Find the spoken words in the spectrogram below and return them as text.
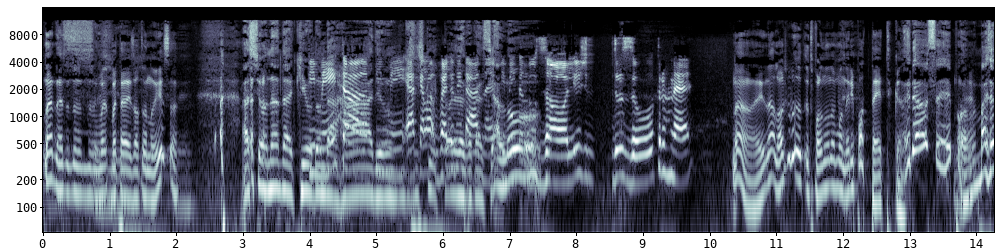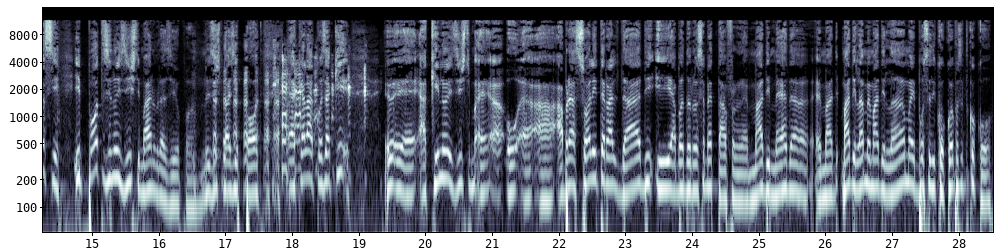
Não, não, não, não, vai- estar exaltando isso? Acionando aqui o dono da Pimenta, rádio. pime- é aquela velha ditado, né? Pimenta Alô? nos olhos dos outros, né? Não, ainda lógico que eu tô falando de uma maneira hipotética. Não, eu sei, pô. Né? Mas assim, hipótese não existe mais no Brasil, pô. Não existe mais hipótese. É aquela coisa aqui. É, aqui não existe. é, a- a- abraçou a literalidade e abandonou essa metáfora, né? Má de merda é má de, má de lama é má de lama e bolsa de cocô é bolsa de cocô.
